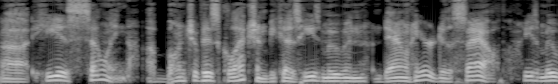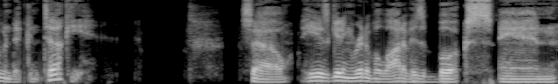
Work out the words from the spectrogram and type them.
uh, he is selling a bunch of his collection because he's moving down here to the south. He's moving to Kentucky. So he is getting rid of a lot of his books and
